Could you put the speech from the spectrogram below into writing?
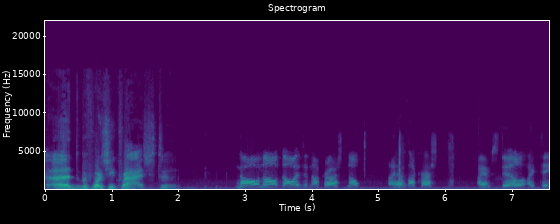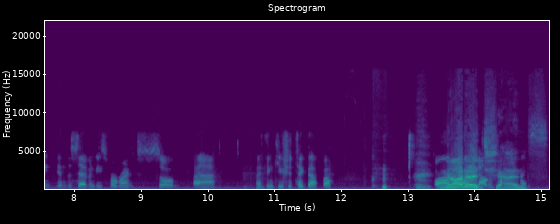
Uh, before she crashed. No, no, no, I did not crash. Nope, I have not crashed. I am still, I think, in the 70s for ranks, so uh, I think you should take that back. Or- Not or a shall we talk chance. about-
